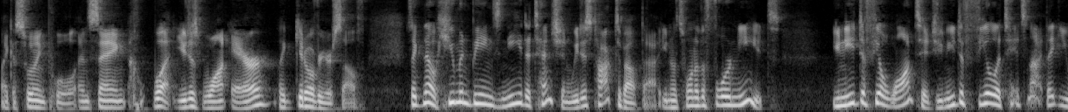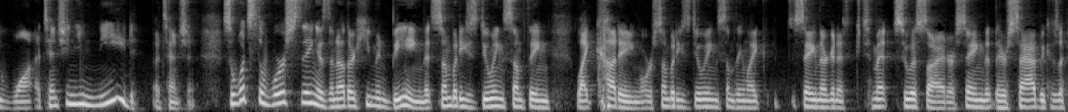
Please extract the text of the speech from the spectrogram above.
like a swimming pool, and saying, What? You just want air? Like, get over yourself. It's like, no, human beings need attention. We just talked about that. You know, it's one of the four needs. You need to feel wanted. You need to feel it. It's not that you want attention, you need attention. So, what's the worst thing as another human being that somebody's doing something like cutting or somebody's doing something like saying they're going to commit suicide or saying that they're sad because of,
